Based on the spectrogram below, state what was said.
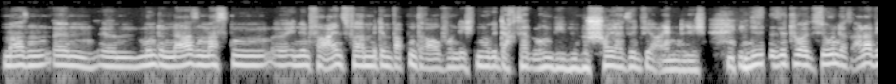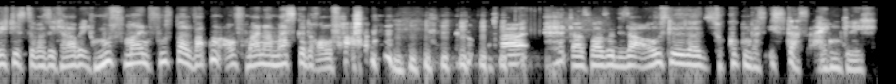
Masen, ähm, ähm, Mund- und Nasenmasken äh, in den Vereinsfarben mit dem Wappen drauf und ich nur gedacht habe, irgendwie, wie bescheuert sind wir eigentlich? In dieser Situation, das Allerwichtigste, was ich habe, ich muss mein Fußballwappen auf meiner Maske drauf haben. das war so dieser Auslöser zu gucken, was ist das eigentlich?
